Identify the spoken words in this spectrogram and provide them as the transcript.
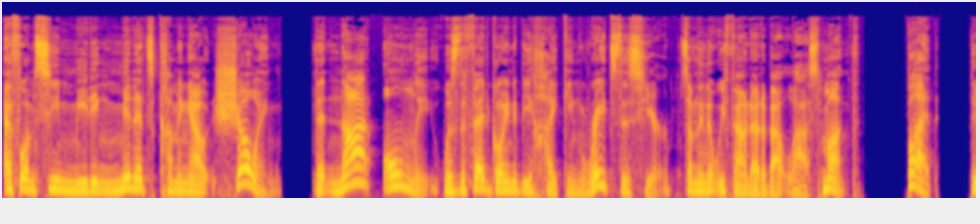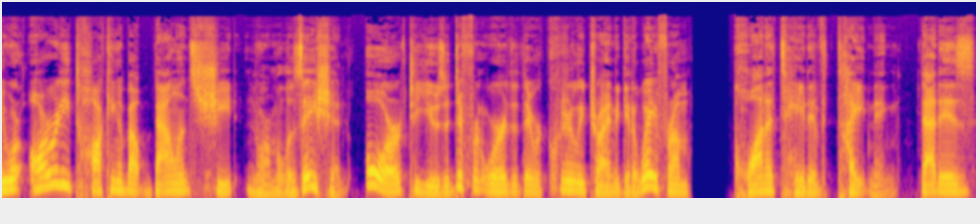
FOMC meeting minutes coming out showing that not only was the Fed going to be hiking rates this year, something that we found out about last month, but they were already talking about balance sheet normalization, or to use a different word that they were clearly trying to get away from, quantitative tightening. That is,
